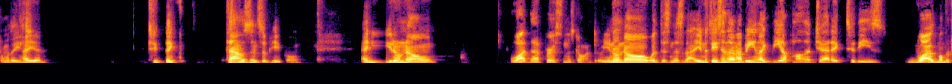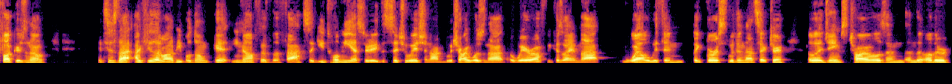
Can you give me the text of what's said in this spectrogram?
como te dije to like thousands of people, and you don't know what that person is going through. You don't know what this and this and that. You know, I'm not being like be apologetic to these wild motherfuckers. No, it's just that I feel that a lot of people don't get enough of the facts. Like you told me yesterday, the situation on which I was not aware of because I am not well within like versed within that sector. Uh, James Charles and and the other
